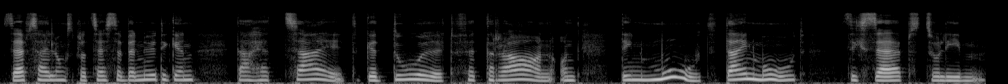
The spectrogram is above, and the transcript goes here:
Selbstheilungsprozesse benötigen daher Zeit, Geduld, Vertrauen und den Mut, dein Mut, sich selbst zu lieben.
